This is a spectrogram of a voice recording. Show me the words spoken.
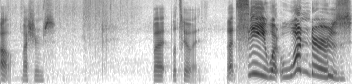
Oh, mushrooms. But let's go in. Let's see what wonders.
